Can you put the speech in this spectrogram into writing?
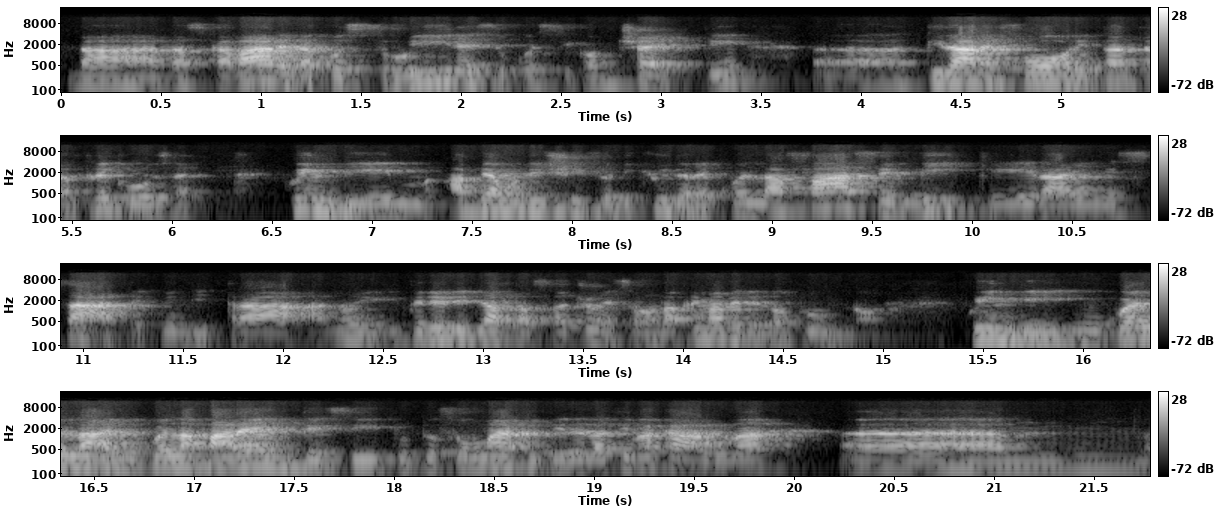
da, da scavare, da costruire su questi concetti, eh, tirare fuori tante altre cose. Quindi abbiamo deciso di chiudere quella fase lì che era in estate, quindi tra noi i periodi di alta stagione sono la primavera e l'autunno, quindi in quella, in quella parentesi tutto sommato di relativa calma ehm,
